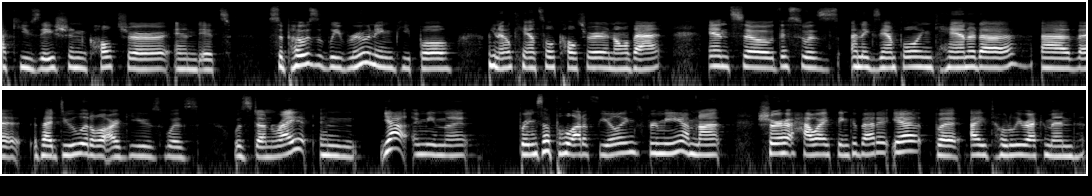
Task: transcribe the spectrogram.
accusation culture and it's supposedly ruining people, you know, cancel culture and all that. And so this was an example in Canada uh, that that Doolittle argues was was done right. And yeah, I mean that brings up a lot of feelings for me. I'm not sure how I think about it yet, but I totally recommend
